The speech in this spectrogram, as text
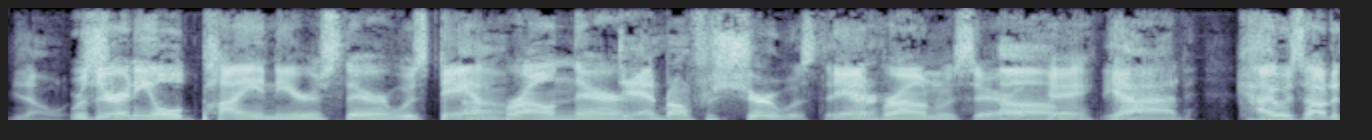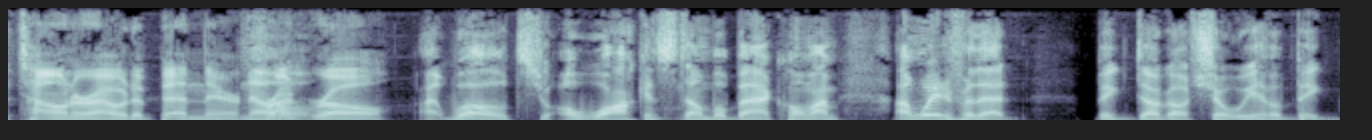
you know, Were there any old pioneers there? Was Dan Uh, Brown there? Dan Brown for sure was there. Dan Brown was there. Um, Okay. yeah. God. I was out of town or I would have been there. No. Front row. I, well, it's a walk and stumble back home. I'm I'm waiting for that big dugout show. We have a big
